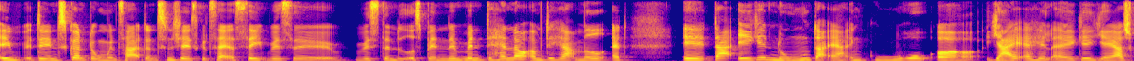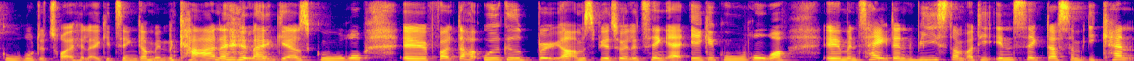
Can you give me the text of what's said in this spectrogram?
øh, det er en skøn dokumentar, den synes jeg, I skal tage og se, hvis, øh, hvis den lyder spændende. Men det handler om det her med, at øh, der er ikke nogen, der er en guru, og jeg er heller ikke jeres guru, det tror jeg heller ikke, I tænker, men Karen er heller ikke jeres guru. Øh, folk, der har udgivet bøger om spirituelle ting, er ikke guruer, øh, men tag den visdom og de indsigter, som I kan,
